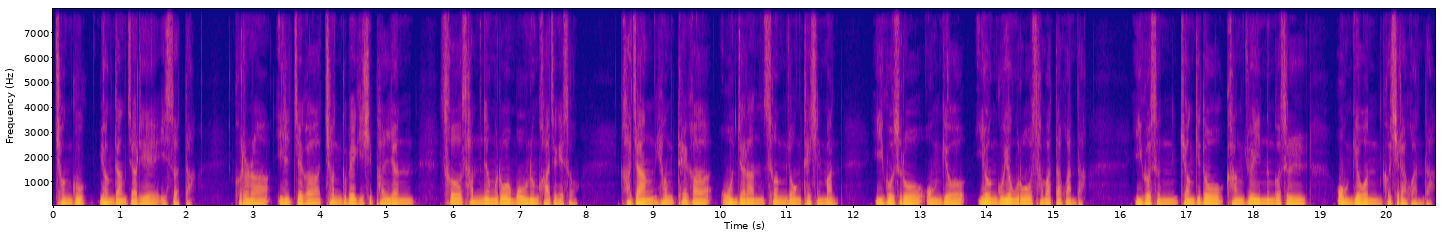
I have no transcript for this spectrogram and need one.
전국 명당 자리에 있었다. 그러나 일제가 1928년 서삼령으로 모으는 과정에서 가장 형태가 온전한 성종 태실만 이곳으로 옮겨 영구용으로 삼았다고 한다. 이것은 경기도 강주에 있는 것을 옮겨온 것이라고 한다.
